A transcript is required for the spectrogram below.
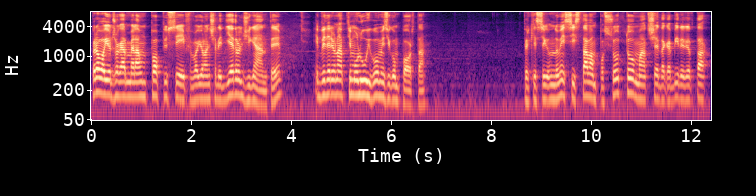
Però voglio giocarmela un po' più safe. Voglio lanciare dietro il gigante. E vedere un attimo lui come si comporta. Perché secondo me si stava un po' sotto. Ma c'è da capire in realtà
